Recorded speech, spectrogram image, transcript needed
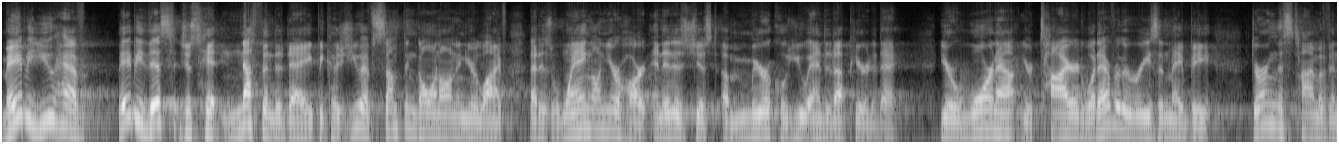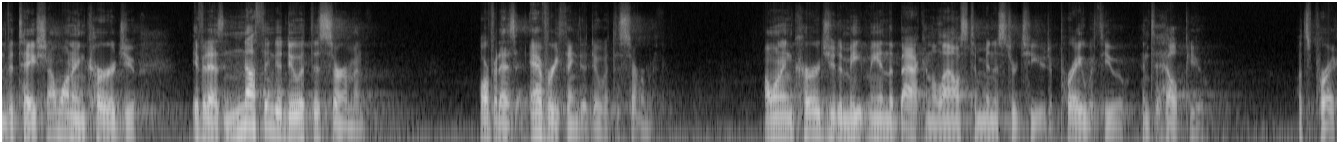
Maybe you have Maybe this just hit nothing today because you have something going on in your life that is weighing on your heart, and it is just a miracle you ended up here today. You're worn out, you're tired, whatever the reason may be. During this time of invitation, I want to encourage you if it has nothing to do with this sermon, or if it has everything to do with the sermon, I want to encourage you to meet me in the back and allow us to minister to you, to pray with you, and to help you. Let's pray.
